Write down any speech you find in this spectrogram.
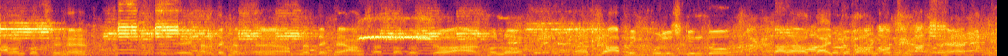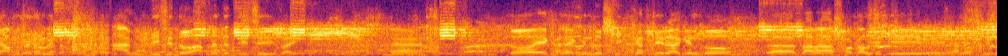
পালন করছে হ্যাঁ? এখানে দেখেন আপনার দেখায় আনসার সদস্য আর হলো ট্রাফিক পুলিশ কিন্তু তারা দায়িত্ব পালন করছে হ্যাঁ? আমি দিছি তো, আপনাদের দিছি, ভাই। হ্যাঁ। তো এখানে কিন্তু শিক্ষার্থীরা কিন্তু তারা সকাল থেকে এখানে ছিল।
